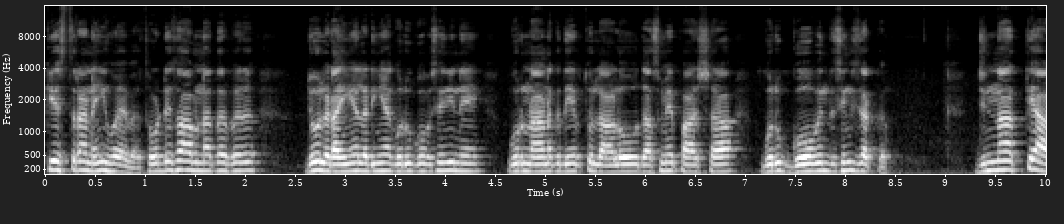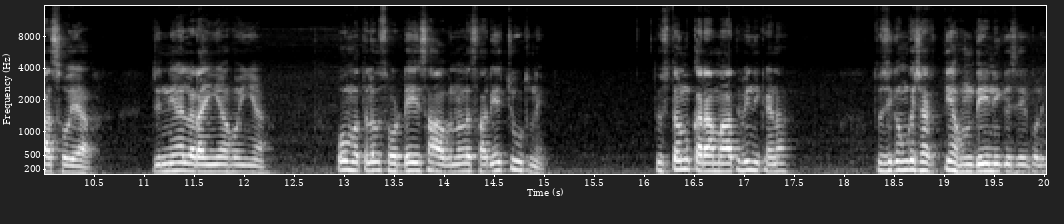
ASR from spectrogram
ਕਿ ਇਸ ਤਰ੍ਹਾਂ ਨਹੀਂ ਹੋਇਆ ਵਾ। ਤੁਹਾਡੇ ਹਿਸਾਬ ਨਾਲ ਤਾਂ ਫਿਰ ਜੋ ਲੜਾਈਆਂ ਲੜੀਆਂ ਗੁਰੂ ਗੋਬਿੰਦ ਸਿੰਘ ਜੀ ਨੇ, ਗੁਰੂ ਨਾਨਕ ਦੇਵ ਤੋਂ ਲਾ ਲਓ ਦਸਵੇਂ ਪਾਤਸ਼ਾਹ ਗੁਰੂ ਗੋਬਿੰਦ ਸਿੰਘ ਜੀ ਤੱਕ, ਜਿੰਨਾ ਇਤਿਹਾਸ ਹੋਇਆ ਜਿੰਨੀਆਂ ਲੜਾਈਆਂ ਹੋਈਆਂ, ਉਹ ਮਤਲਬ ਤੁਹਾਡੇ ਹਿਸਾਬ ਨਾਲ ਸਾਰੀਆਂ ਝੂਠ ਨੇ। ਤੁਸੀਂ ਤਾਂ ਉਹਨੂੰ ਕਰਾਮਾਤ ਵੀ ਨਹੀਂ ਕਹਿਣਾ। ਤੁਸੀਂ ਕਹੋਗੇ ਸ਼ਕਤੀਆਂ ਹੁੰਦੀ ਹੀ ਨਹੀਂ ਕਿਸੇ ਕੋਲੇ।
